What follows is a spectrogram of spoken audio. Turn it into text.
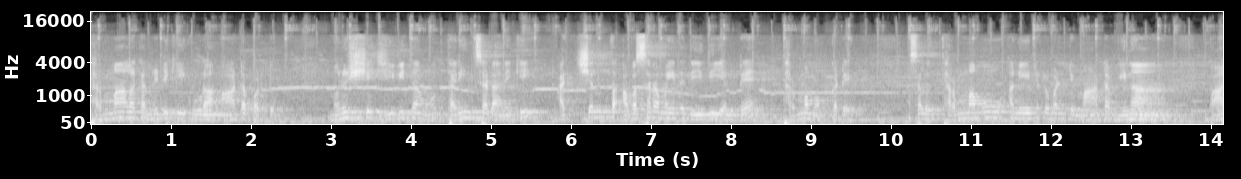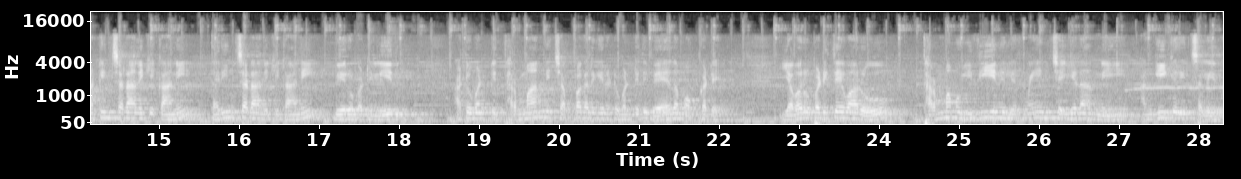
ధర్మాలకన్నిటికీ కూడా ఆటపట్టు. మనుష్య జీవితం తరించడానికి అత్యంత అవసరమైనది ఏది అంటే ధర్మం ఒక్కటే అసలు ధర్మము అనేటటువంటి మాట వినా పాటించడానికి కానీ ధరించడానికి కానీ వేరొకటి లేదు. అటువంటి ధర్మాన్ని చెప్పగలిగినటువంటిది వేదం ఒక్కటే. ఎవరు పడితే వారు ధర్మము ఇది అని నిర్ణయం చెయ్యడాన్ని అంగీకరించలేదు.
